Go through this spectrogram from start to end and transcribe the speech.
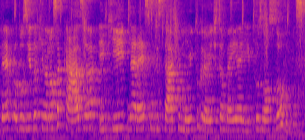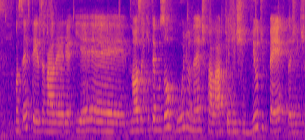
né, produzido aqui na nossa casa e que merece um destaque muito grande também aí para os nossos ouvintes. Com certeza, Valéria. E é, nós aqui temos orgulho, né, de falar porque a gente viu de perto, a gente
